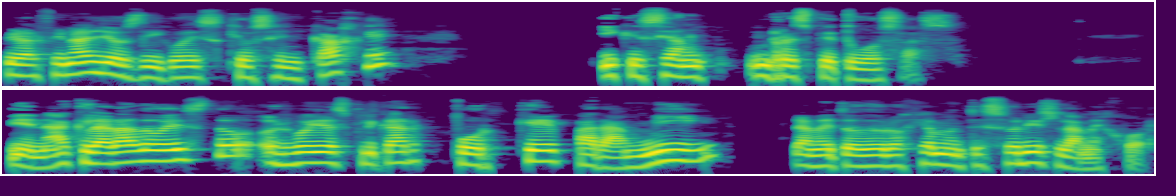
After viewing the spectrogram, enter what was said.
pero al final ya os digo, es que os encaje y que sean respetuosas. Bien, aclarado esto, os voy a explicar por qué para mí la metodología Montessori es la mejor.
